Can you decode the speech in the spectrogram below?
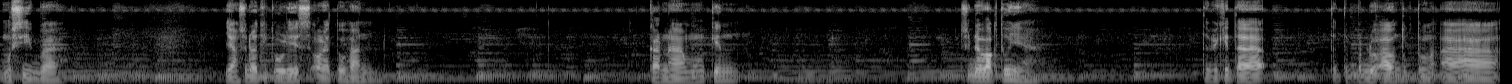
musibah yang sudah ditulis oleh Tuhan. Karena mungkin sudah waktunya tapi kita tetap berdoa untuk uh,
